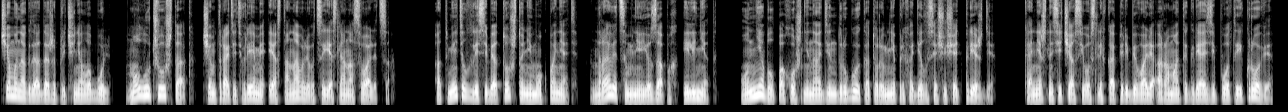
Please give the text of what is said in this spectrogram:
чем иногда даже причиняла боль. Но лучше уж так, чем тратить время и останавливаться, если она свалится. Отметил для себя то, что не мог понять, нравится мне ее запах или нет. Он не был похож ни на один другой, который мне приходилось ощущать прежде. Конечно, сейчас его слегка перебивали ароматы грязи, пота и крови,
